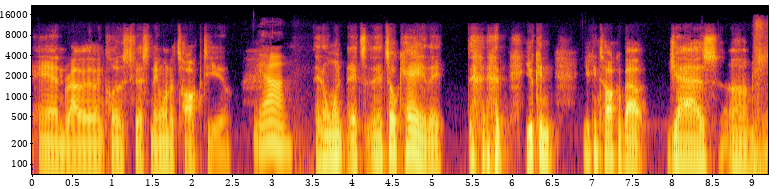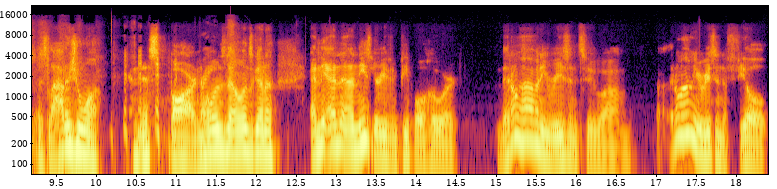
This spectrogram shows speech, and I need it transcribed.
hand rather than closed fist and they want to talk to you. Yeah. They don't want it's it's okay. They you can you can talk about jazz um, as loud as you want in this bar. No Right. one's no one's gonna and and and these are even people who are they don't have any reason to um they don't have any reason to feel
